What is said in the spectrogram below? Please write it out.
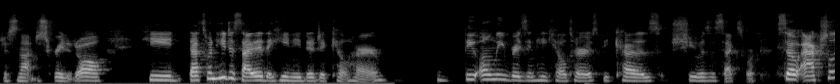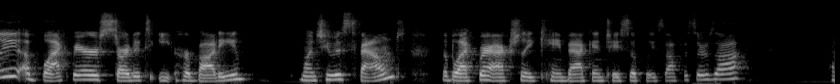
just not discreet at all, he that's when he decided that he needed to kill her. The only reason he killed her is because she was a sex worker. So actually a black bear started to eat her body when she was found. The black bear actually came back and chased the police officers off oh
